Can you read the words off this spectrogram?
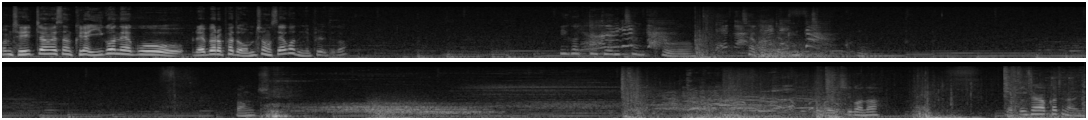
그럼 제 입장에서는 그냥 이거 내고 레벨업 해도 엄청 세거든요 필드가 이것도 괜찮고 저것도 괜찮고. 망치. 이걸 찍거나 나쁜 생각까진 아니야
